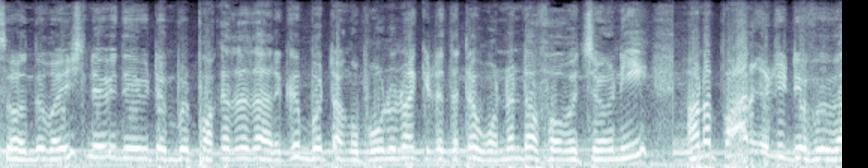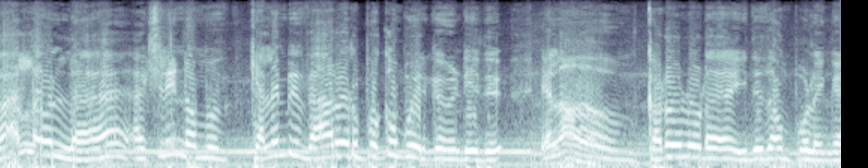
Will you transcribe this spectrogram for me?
ஸோ வந்து வைஷ்ணவி தேவி டெம்பிள் பக்கத்தில் தான் இருக்குது பட் அங்கே போகணுன்னா கிட்டத்தட்ட one and half hour journey ஆனால் பாருங்க டிடிஎஃப் வேற லெவலில் ஆக்சுவலி நம்ம கிளம்பி வேற ஒரு பக்கம் போயிருக்க வேண்டியது. எல்லாம் கடவுளோட இதுதான் போலங்க.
